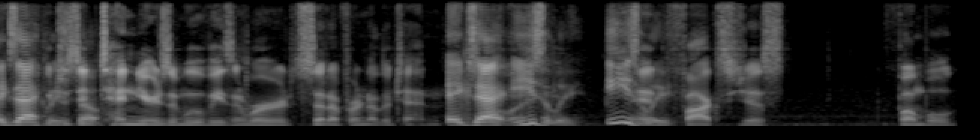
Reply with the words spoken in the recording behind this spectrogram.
exactly. We just so, did ten years of movies and we're set up for another ten. exactly, So, like, easily, easily. And Fox just fumbled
